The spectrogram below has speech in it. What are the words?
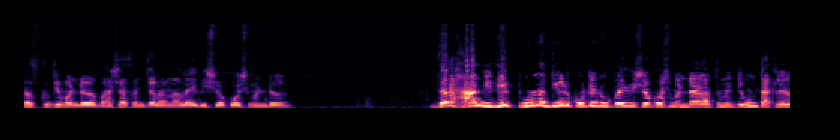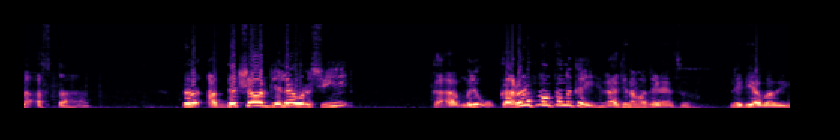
संस्कृती मंडळ भाषा संचालनालय विश्वकोश मंडळ जर हा निधी पूर्ण दीड कोटी रुपये विश्वकोश मंडळाला तुम्ही देऊन टाकलेला असता तर अध्यक्षावर गेल्या वर्षी का म्हणजे कारणच नव्हतं ना काही राजीनामा देण्याचं निधी अभावी.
